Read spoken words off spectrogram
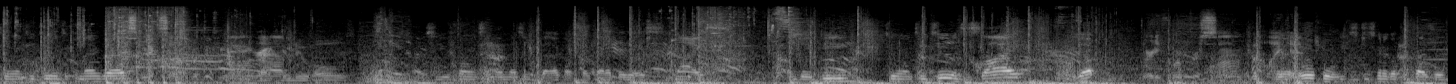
Two, one, two, two into command grab. Let's mix up with the command grab. new holes. Alright, so you throwing some message back. I'll check that after this. Nice. MVP. Two, one, two, two into slide. Yep. 34%. I like Yeah, it. he's just gonna go for pressure.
